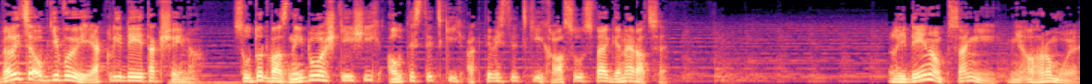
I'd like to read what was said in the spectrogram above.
Velice obdivuji jak Lidii, tak Shayna. Jsou to dva z nejdůležitějších autistických aktivistických hlasů své generace. Lidino psaní mě ohromuje.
